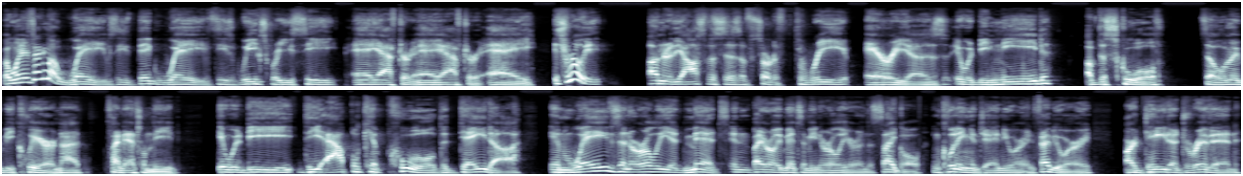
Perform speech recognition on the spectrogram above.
But when you're talking about waves, these big waves, these weeks where you see A after A after A, it's really under the auspices of sort of three areas. It would be need of the school. So let me be clear, not financial need. It would be the applicant pool, the data, in waves and early admits, and by early admits, I mean earlier in the cycle, including in January and February, are data driven.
